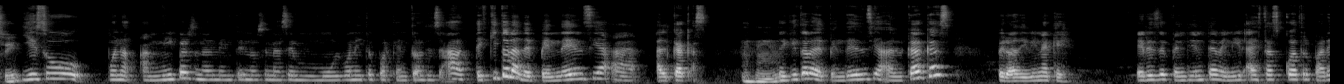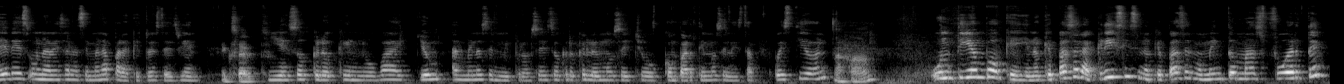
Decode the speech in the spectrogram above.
Sí, Y eso, bueno, a mí personalmente no se me hace muy bonito porque entonces, ah, te quito la dependencia a- al cacas. Te quito la dependencia al cacas, pero adivina qué. Eres dependiente a venir a estas cuatro paredes una vez a la semana para que tú estés bien. exacto. Y eso creo que no va. Yo, al menos en mi proceso, creo que lo hemos hecho, compartimos en esta cuestión. Ajá, Un tiempo que en lo que pasa la crisis, en lo que pasa el momento más fuerte,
